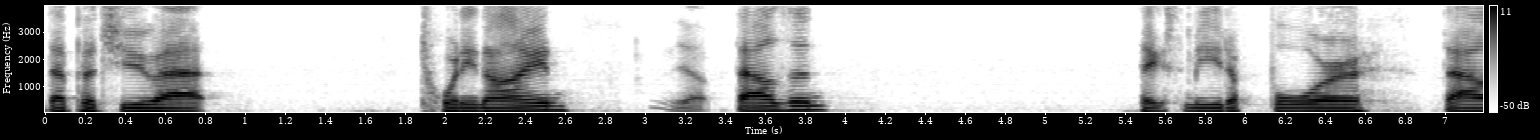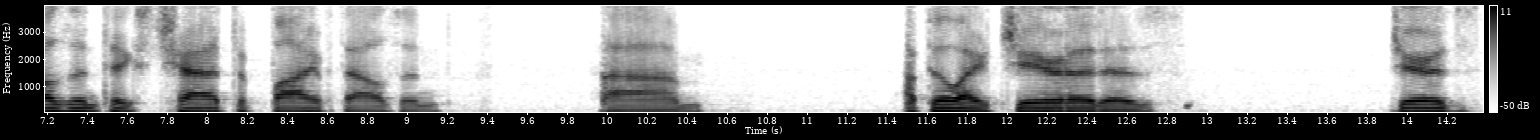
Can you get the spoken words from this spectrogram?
that puts you at twenty nine. Yep. thousand. Takes me to four thousand. Takes Chad to five thousand. Um, I feel like Jared is. Jared's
